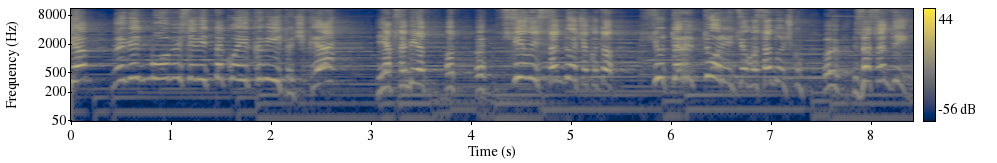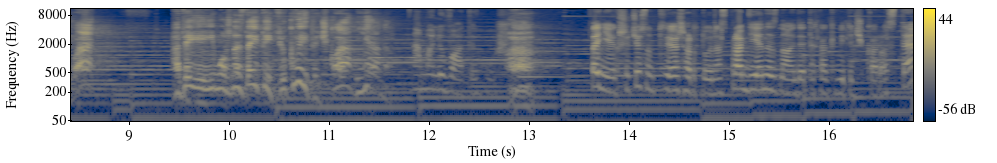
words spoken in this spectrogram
Я, б не відмовився від такої квіточки, а? Я б собі от, от, е, цілий садочок, ото, всю територію цього садочку е, засадив, а? А де її можна знайти, цю квіточку, а, Яна? Намалювати Гошу. А? Та ні, якщо чесно, то я жартую. Насправді я не знаю, де така квіточка росте,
